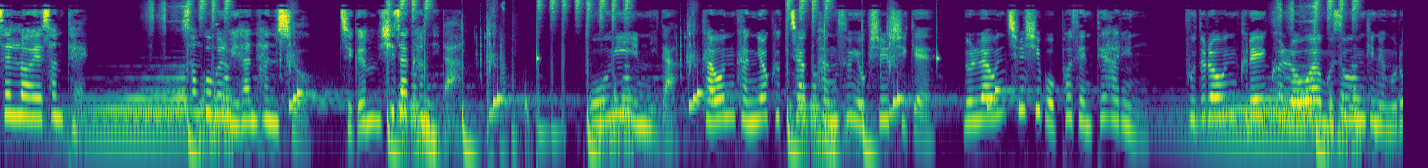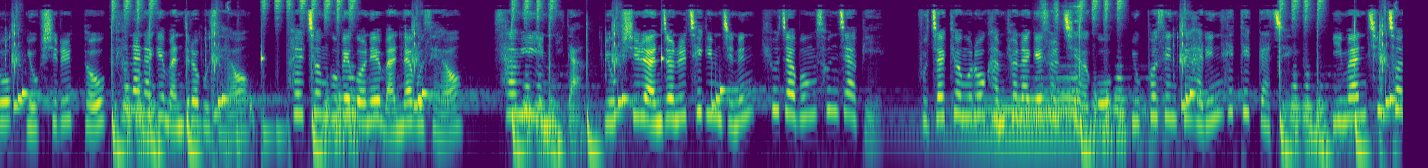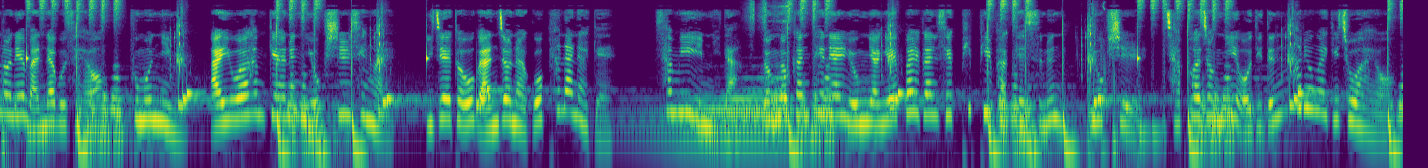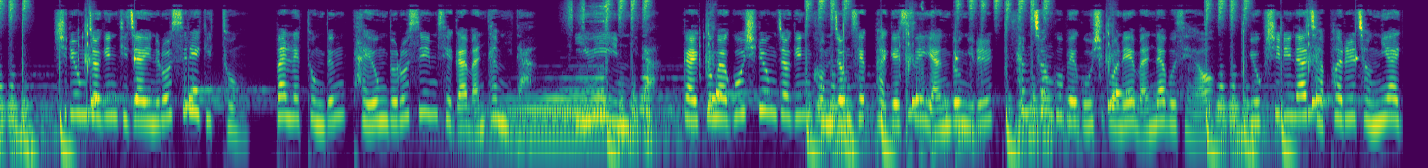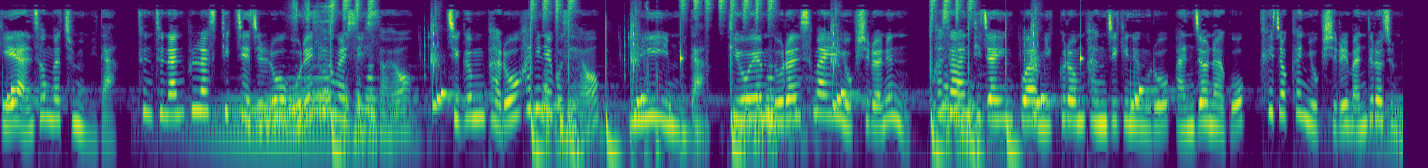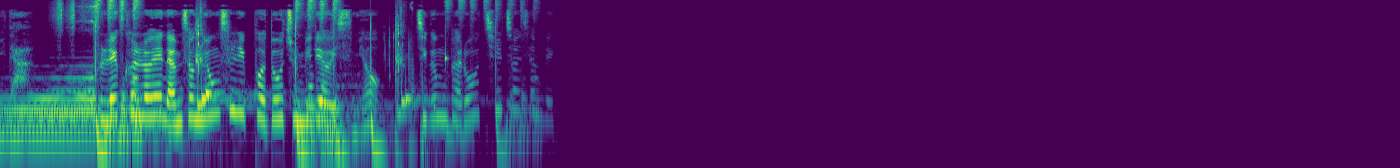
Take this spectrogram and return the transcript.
셀러의 선택. 성공을 위한 한 수. 지금 시작합니다. 5위입니다. 가온 강력 흡착 방수 욕실 시계. 놀라운 75% 할인. 부드러운 그레이 컬러와 무소음 기능으로 욕실을 더욱 편안하게 만들어 보세요. 8,900원에 만나보세요. 4위입니다. 욕실 안전을 책임지는 효자봉 손잡이. 부착형으로 간편하게 설치하고 6% 할인 혜택까지 27,000원에 만나보세요. 부모님, 아이와 함께하는 욕실 생활. 이제 더욱 안전하고 편안하게. 3위입니다. 넉넉한 테넬 용량의 빨간색 PP 바켓스는 욕실, 잡화 정리 어디든 활용하기 좋아요. 실용적인 디자인으로 쓰레기통, 빨래통 등 다용도로 쓰임새가 많답니다. 2위입니다. 깔끔하고 실용적인 검정색 바게스 양동이를 3,950원에 만나보세요. 욕실이나 잡화를 정리하기에 안성맞춤입니다. 튼튼한 플라스틱 재질로 오래 사용할 수 있어요. 지금 바로 확인해보세요. 1위입니다. DOM 노란 스마일 욕실화는 화사한 디자인과 미끄럼 방지 기능으로 안전하고 쾌적한 욕실을 만들어줍니다. 블랙 컬러의 남성용 슬리퍼도 준비되어 있으며 지금 바로 7,300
